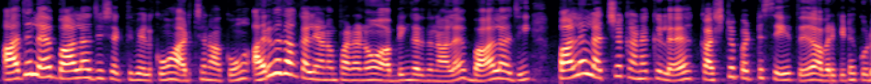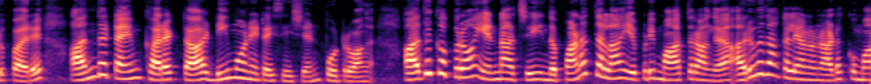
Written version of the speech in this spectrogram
அதில் பாலாஜி சக்திவேலுக்கும் அர்ச்சனாக்கும் அறுபதாம் கல்யாணம் பண்ணணும் அப்படிங்கிறதுனால பாலாஜி பல லட்சக்கணக்கில் கஷ்டப்பட்டு சேர்த்து அவர்கிட்ட கொடுப்பாரு. அந்த டைம் கரெக்டாக டிமோனிட்டைசேஷன் போட்டுருவாங்க. அதுக்கப்புறம் என்னாச்சு? இந்த பணத்தெல்லாம் எப்படி மாற்றுறாங்க அறுபது அறுபதாம் கல்யாணம் நடக்குமா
